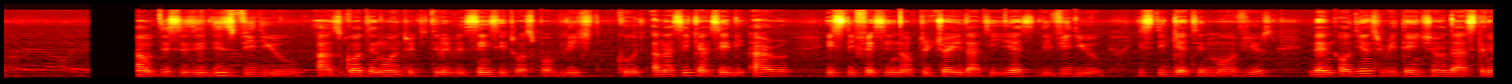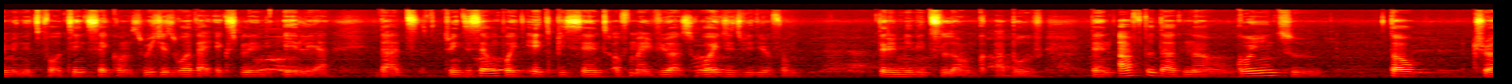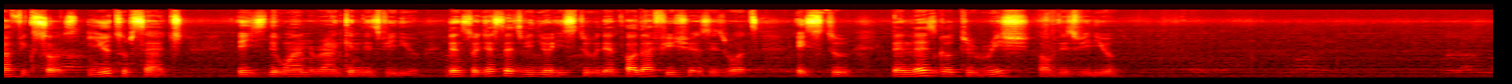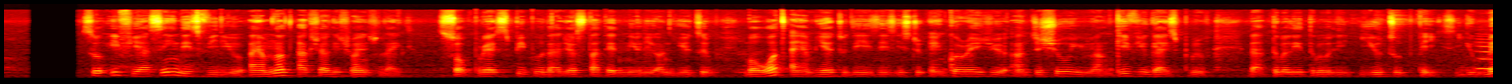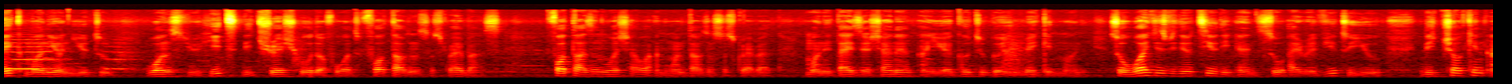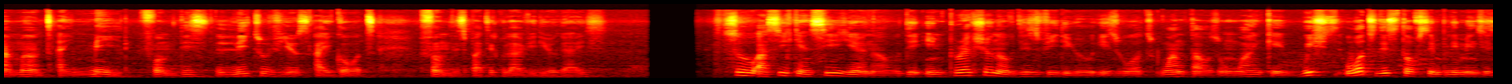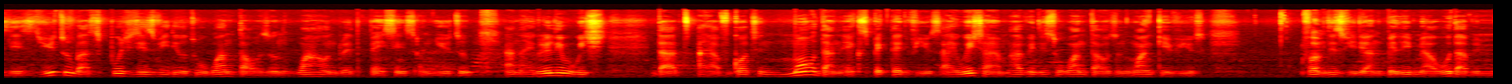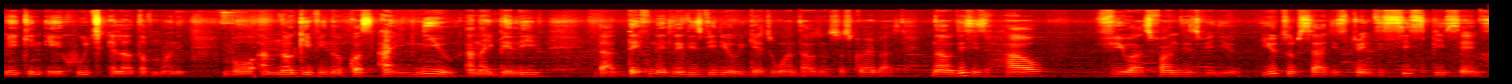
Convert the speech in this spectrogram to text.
Now this is it. This video has gotten 123 views since it was published. Good. And as you can see the arrow is still facing up to show you that yes the video is still getting more views then audience retention that's 3 minutes 14 seconds which is what i explained earlier that 27.8 percent of my viewers watch this video from 3 minutes long above. Then after that now going to top traffic source youtube search is the one ranking this video. Then suggested video is 2 then other features is what? Is 2 then let's go to reach of this video so if you are seeing this video i am not actually trying to like suppress people that just started newly on youtube. But what i am here to do is this is to encourage you and to show you and give you guys proof that truly truly youtube pays. You make money on youtube once you hit the threshold of what? 4000 subscribers. 4000 watch hour and 1000 subscribers monetize your channel and you are good to go in making money. So watch this video till the end. So i review to you the shocking amount i made from these little views i got from this particular video guys. So as you can see here now the impression of this video is what 1001k which what this stuff simply means is this. Youtube has pushed this video to 1100 persons on youtube. And i really wish that i have gotten more than expected views. I wish i am having this 1001k views from this video and believe me i would have been making a huge a lot of money. But i'm not giving up because i knew and i believe that definitely this video will get to 1000 subscribers. Now this is how viewers found this video. Youtube search is 26 percent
